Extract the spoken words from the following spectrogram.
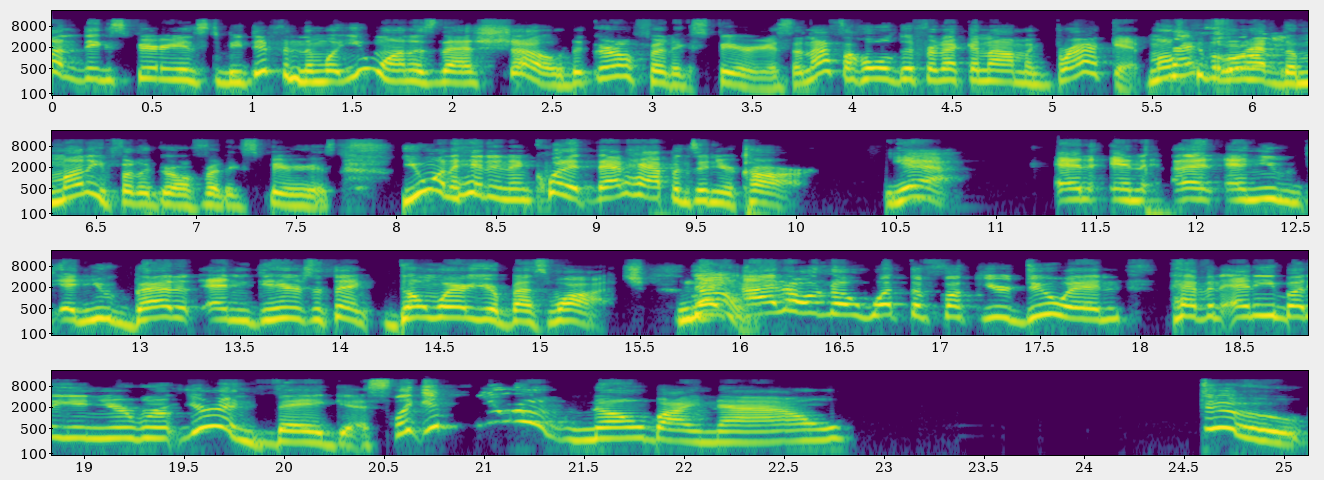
want the experience to be different then what you want is that show the girlfriend experience. And that's a whole different economic bracket. Most That's people don't have the money for the girlfriend experience. You want to hit it and quit it that happens in your car. Yeah. and and and, and you and you bet and here's the thing don't wear your best watch. No. like i don't know what the fuck you're doing having anybody in your room. You're in vegas. Like if you don't know by now dude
